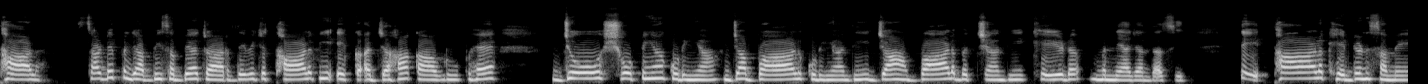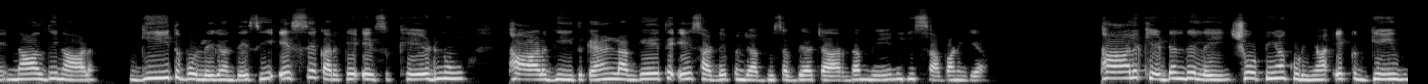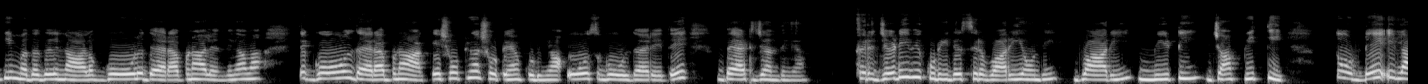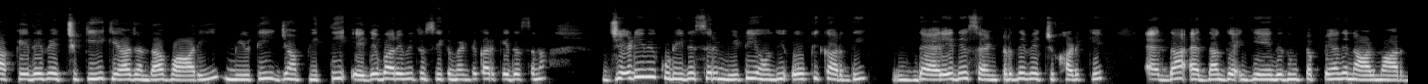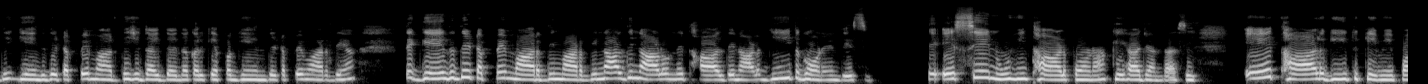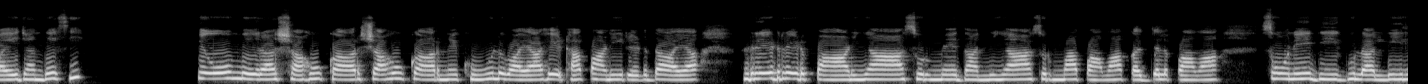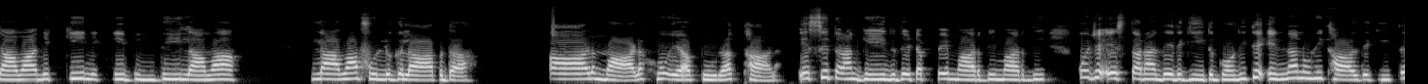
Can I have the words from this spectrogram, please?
ਥਾਲ। ਸਾਡੇ ਪੰਜਾਬੀ ਸੱਭਿਆਚਾਰ ਦੇ ਵਿੱਚ ਥਾਲ ਵੀ ਇੱਕ ਅਜਿਹਾ ਕਾਵਿ ਰੂਪ ਹੈ ਜੋ ਛੋਟੀਆਂ ਕੁੜੀਆਂ ਜਾਂ ਬਾਲ ਕੁੜੀਆਂ ਦੀ ਜਾਂ ਬਾਲ ਬੱਚਿਆਂ ਦੀ ਖੇਡ ਮੰਨਿਆ ਜਾਂਦਾ ਸੀ। ਤੇ ਥਾਲ ਖੇਡਣ ਸਮੇਂ ਨਾਲ ਦੀ ਨਾਲ ਗੀਤ ਬੋਲੇ ਜਾਂਦੇ ਸੀ। ਇਸੇ ਕਰਕੇ ਇਸ ਖੇਡ ਨੂੰ ਥਾਲ ਗੀਤ ਕਹਿਣ ਲੱਗੇ ਤੇ ਇਹ ਸਾਡੇ ਪੰਜਾਬੀ ਸੱਭਿਆਚਾਰ ਦਾ ਮੇਨ ਹਿੱਸਾ ਬਣ ਗਿਆ। ਥਾਲ ਖੇਡਣ ਦੇ ਲਈ ਛੋਟੀਆਂ ਕੁੜੀਆਂ ਇੱਕ ਗੇਂਦ ਦੀ ਮਦਦ ਦੇ ਨਾਲ ਗੋਲ ਦਾਇਰਾ ਬਣਾ ਲੈਂਦੀਆਂ ਵਾ ਤੇ ਗੋਲ ਦਾਇਰਾ ਬਣਾ ਕੇ ਛੋਟੀਆਂ-ਛੋਟੀਆਂ ਕੁੜੀਆਂ ਉਸ ਗੋਲ ਦਾਇਰੇ ਤੇ ਬੈਠ ਜਾਂਦੀਆਂ। ਫਿਰ ਜਿਹੜੀ ਵੀ ਕੁੜੀ ਦੇ ਸਿਰ ਵਾਰੀ ਆਉਂਦੀ, ਵਾਰੀ, ਮੀਟੀ ਜਾਂ ਪੀਤੀ, ਤੁਹਾਡੇ ਇਲਾਕੇ ਦੇ ਵਿੱਚ ਕੀ ਕਿਹਾ ਜਾਂਦਾ? ਵਾਰੀ, ਮੀਟੀ ਜਾਂ ਪੀਤੀ? ਇਹਦੇ ਬਾਰੇ ਵੀ ਤੁਸੀਂ ਕਮੈਂਟ ਕਰਕੇ ਦੱਸਣਾ। ਜਿਹੜੀ ਵੀ ਕੁੜੀ ਦੇ ਸਿਰ ਮੀਟੀ ਆਉਂਦੀ, ਉਹ ਕੀ ਕਰਦੀ? ਦਾਇਰੇ ਦੇ ਸੈਂਟਰ ਦੇ ਵਿੱਚ ਖੜ ਕੇ ਐਦਾਂ ਐਦਾਂ ਗੇ- ਗੇਂਦ ਨੂੰ ਟੱਪਿਆਂ ਦੇ ਨਾਲ ਮਾਰਦੀ, ਗੇਂਦ ਦੇ ਟੱਪੇ ਮਾਰਦੀ, ਜਿੱਦਾਂ, ਇਦਾਂ ਇਦਾਂ ਕਰਕੇ ਆਪਾਂ ਗੇਂਦ ਦੇ ਟੱਪੇ ਮਾਰਦੇ ਆ ਤੇ ਗੇਂਦ ਦੇ ਟੱਪੇ ਮਾਰਦੀ ਮਾਰਦੀ, ਨਾਲ ਦੀ ਨਾਲ ਉਹਨੇ ਥਾਲ ਦੇ ਨਾਲ ਗੀਤ ਗਾਉਣੇ ਹੁੰਦੇ ਸੀ। ਤੇ ਇਸੇ ਨੂੰ ਹੀ ਥਾਲ ਪਾਉਣਾ ਕਿਹਾ ਜਾਂਦਾ ਸੀ। ਇਹ ਥਾਲ ਗੀਤ ਕਿਵੇਂ ਪਾਏ ਜਾਂਦੇ ਸੀ? ਪਿਓ ਮੇਰਾ ਸ਼ਾਹੂਕਾਰ ਸ਼ਾਹੂਕਾਰ ਨੇ ਖੂਹ ਲਵਾਇਆ, ਹੇਠਾਂ ਪਾਣੀ ਰਿੜਦਾ ਆਇਆ। ਰੇੜ ਰੇੜ ਪਾਣੀਆਂ, ਸੁਰਮੇ ਦਾਨੀਆਂ, ਸੁਰਮਾ ਪਾਵਾਂ, ਕੱਜਲ ਪਾਵਾਂ। ਸੋਨੇ ਦੀ ਗੁਲਾਲੀ ਲਾਵਾਂ, ਨਿੱਕੀ ਨਿੱਕੀ ਬਿੰਦੀ ਲਾਵਾਂ ਲਾਵਾਂ ਫੁੱਲ ਗੁਲਾਬ ਦਾ। ਆਲ ਮਾਲ ਹੋਇਆ ਪੂਰਾ ਥਾਲ। ਇਸੇ ਤਰ੍ਹਾਂ ਗੇਂਦ ਦੇ ਟੱਪੇ ਮਾਰਦੀ ਮਾਰਦੀ ਕੁਝ ਇਸ ਤਰ੍ਹਾਂ ਦੇ ਗੀਤ ਗਾਉਂਦੀ ਤੇ ਇਹਨਾਂ ਨੂੰ ਹੀ ਥਾਲ ਦੇ ਗੀਤ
